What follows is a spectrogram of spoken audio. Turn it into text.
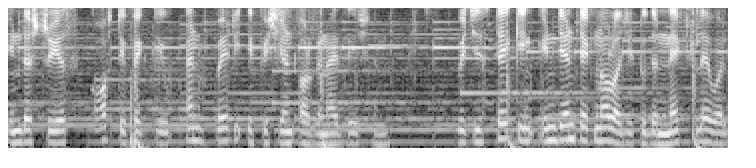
industrious, cost-effective and very efficient organization which is taking Indian technology to the next level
